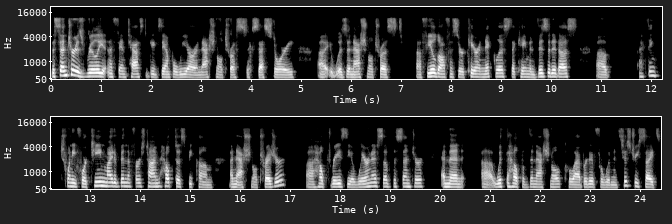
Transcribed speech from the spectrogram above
The center is really a fantastic example. We are a National Trust success story. Uh, it was a National Trust uh, field officer, Karen Nicholas, that came and visited us. Uh, I think 2014 might have been the first time, helped us become a national treasure, uh, helped raise the awareness of the center. And then uh, with the help of the National Collaborative for Women's History Sites,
